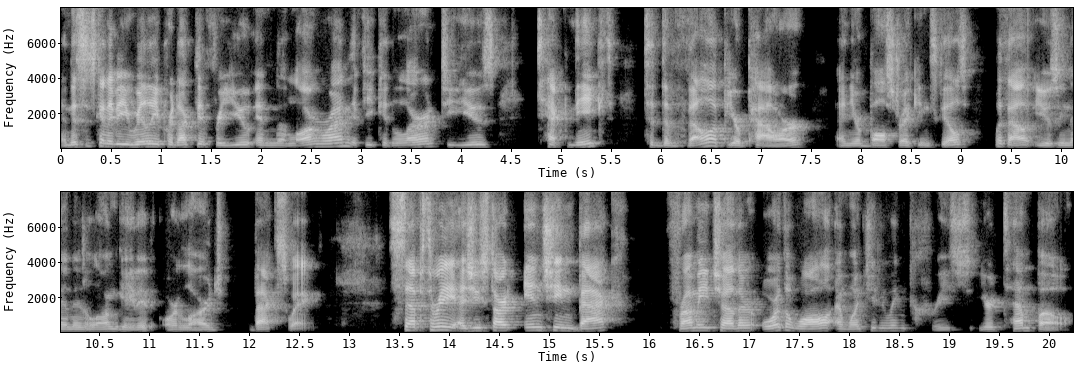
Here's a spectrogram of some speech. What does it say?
And this is going to be really productive for you in the long run if you can learn to use technique to develop your power and your ball striking skills without using an elongated or large backswing. Step three, as you start inching back from each other or the wall, I want you to increase your tempo.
